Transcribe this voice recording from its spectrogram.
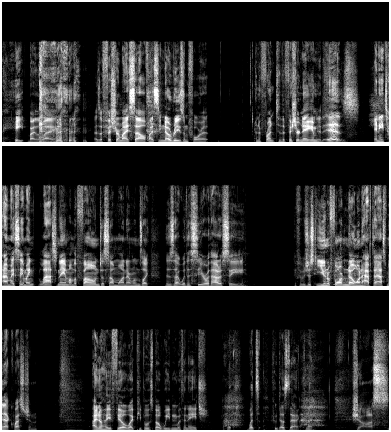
I hate by the way. As a fisher myself, I see no reason for it. an affront to the Fisher name. It is. Anytime I say my last name on the phone to someone, everyone's like, "Is that with a C or without a C?" If it was just uniform, no one would have to ask me that question. I know how you feel, like people who spell Whedon with an H. What- What's who does that? Come on. Joss.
